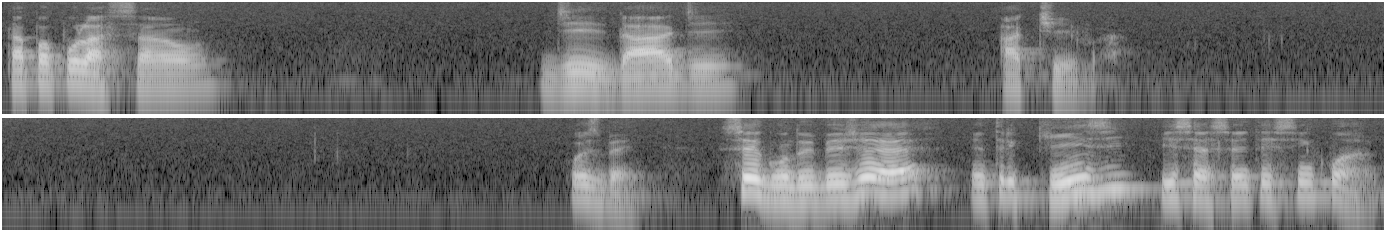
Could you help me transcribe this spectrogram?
da população de idade ativa. Pois bem, segundo o IBGE, entre 15 e 65 anos.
